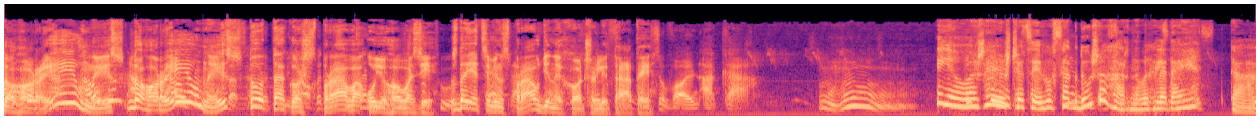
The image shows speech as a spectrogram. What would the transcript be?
Догори і вниз, догори і вниз. Тут також справа у його вазі. Здається, він справді не хоче літати. Я вважаю, що цей гусак дуже гарно виглядає. Так,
